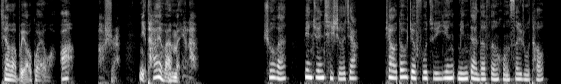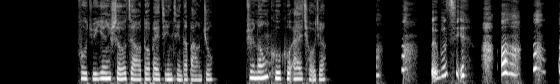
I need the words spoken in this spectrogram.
千万不要怪我啊！老师，你太完美了。说完，便卷起舌尖，挑逗着傅菊英敏感的粉红色乳头。傅菊英手脚都被紧紧的绑住，只能苦苦哀求着。对不起，啊啊啊！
